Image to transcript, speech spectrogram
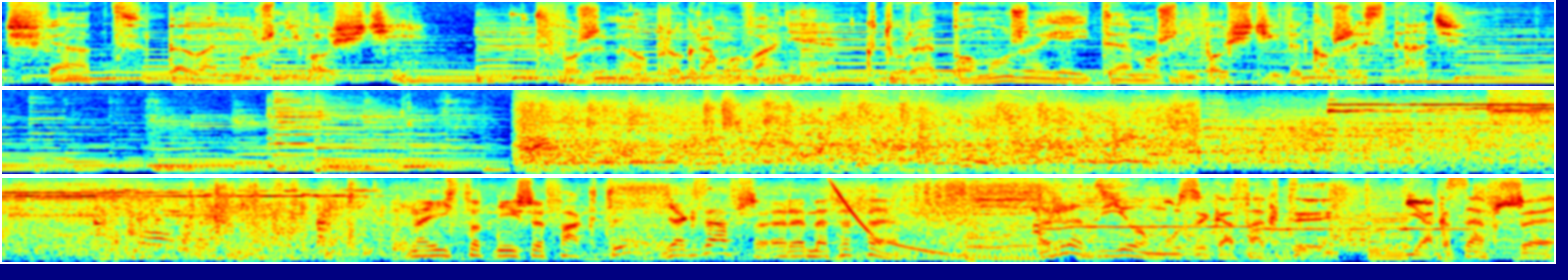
Świat pełen możliwości. Tworzymy oprogramowanie, które pomoże jej te możliwości wykorzystać. Najistotniejsze fakty? Jak zawsze, RMFFM. Radio Muzyka Fakty. Jak zawsze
